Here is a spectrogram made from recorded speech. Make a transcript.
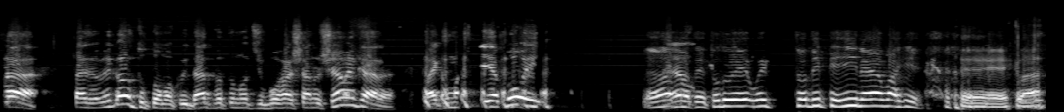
tá, tá legal, tu toma cuidado para tu não te esborrachar no chão, hein, cara? Vai com uma teia boa, hein? Não, é, tem todo, todo IPI, né, Marquinhos? É, claro.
